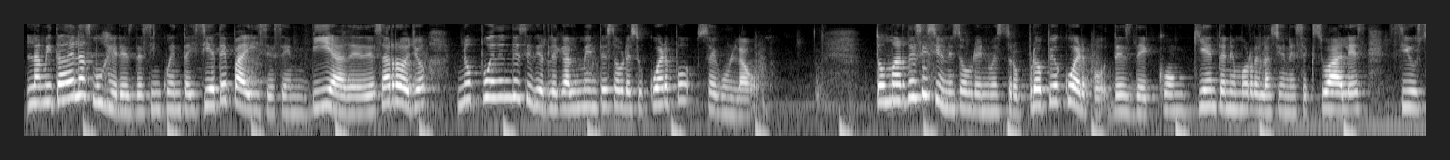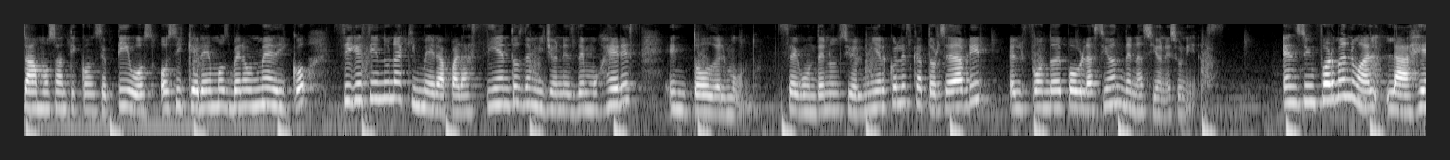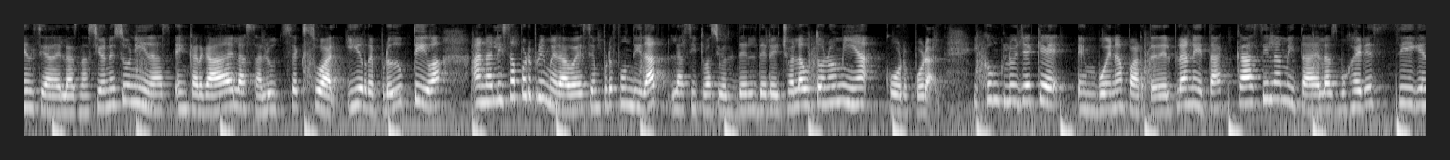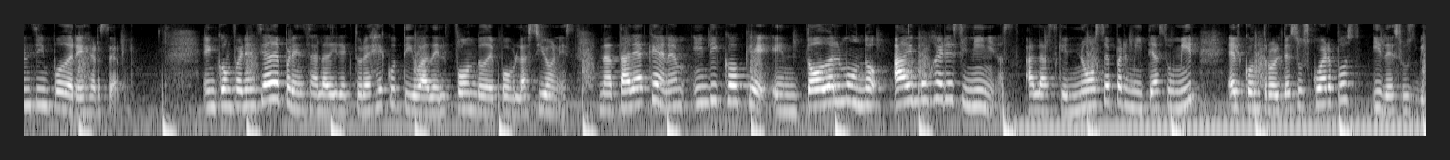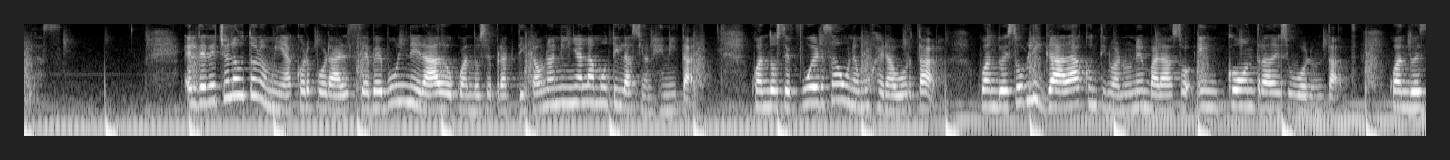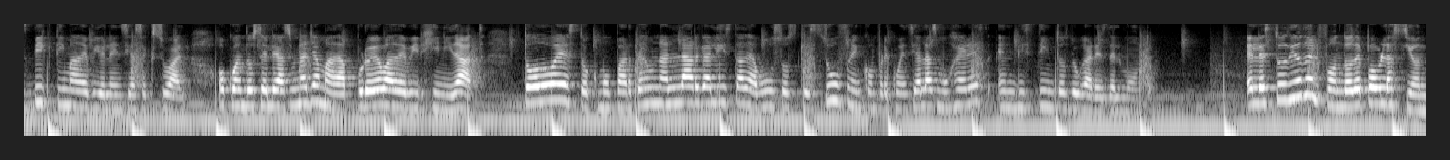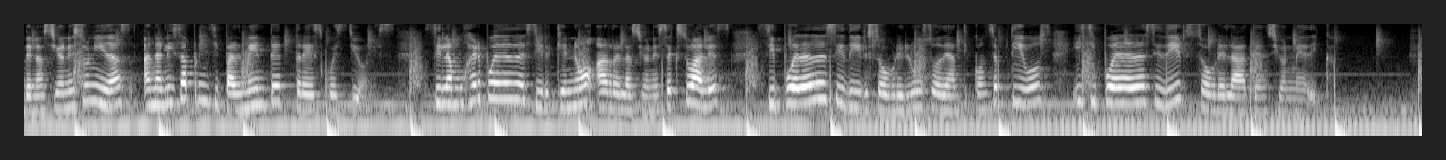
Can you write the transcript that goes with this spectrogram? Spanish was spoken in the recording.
La mitad de las mujeres de 57 países en vía de desarrollo no pueden decidir legalmente sobre su cuerpo según la ONU. Tomar decisiones sobre nuestro propio cuerpo, desde con quién tenemos relaciones sexuales, si usamos anticonceptivos o si queremos ver a un médico, sigue siendo una quimera para cientos de millones de mujeres en todo el mundo, según denunció el miércoles 14 de abril el Fondo de Población de Naciones Unidas. En su informe anual, la Agencia de las Naciones Unidas, encargada de la salud sexual y reproductiva, analiza por primera vez en profundidad la situación del derecho a la autonomía corporal y concluye que, en buena parte del planeta, casi la mitad de las mujeres siguen sin poder ejercerlo. En conferencia de prensa, la directora ejecutiva del Fondo de Poblaciones, Natalia Kennem, indicó que en todo el mundo hay mujeres y niñas a las que no se permite asumir el control de sus cuerpos y de sus vidas. El derecho a la autonomía corporal se ve vulnerado cuando se practica a una niña la mutilación genital, cuando se fuerza a una mujer a abortar, cuando es obligada a continuar un embarazo en contra de su voluntad, cuando es víctima de violencia sexual o cuando se le hace una llamada prueba de virginidad. Todo esto como parte de una larga lista de abusos que sufren con frecuencia las mujeres en distintos lugares del mundo. El estudio del Fondo de Población de Naciones Unidas analiza principalmente tres cuestiones. Si la mujer puede decir que no a relaciones sexuales, si puede decidir sobre el uso de anticonceptivos y si puede decidir sobre la atención médica.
